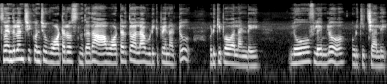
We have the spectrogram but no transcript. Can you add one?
సో ఇందులోంచి కొంచెం వాటర్ వస్తుంది కదా ఆ వాటర్తో అలా ఉడికిపోయినట్టు ఉడికిపోవాలండి. లో ఫ్లేమ్లో ఉడికించాలి.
